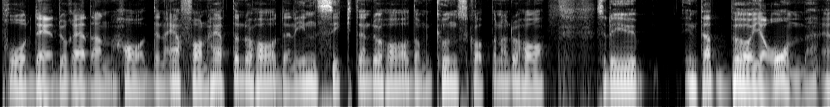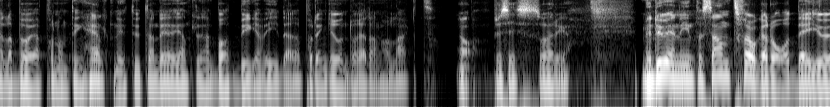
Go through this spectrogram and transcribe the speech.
på det du redan har. Den erfarenheten du har, den insikten du har, de kunskaperna du har. Så det är ju inte att börja om eller börja på någonting helt nytt utan det är egentligen bara att bygga vidare på den grund du redan har lagt. Ja, precis så är det ju. Men du, en intressant fråga då, det är ju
